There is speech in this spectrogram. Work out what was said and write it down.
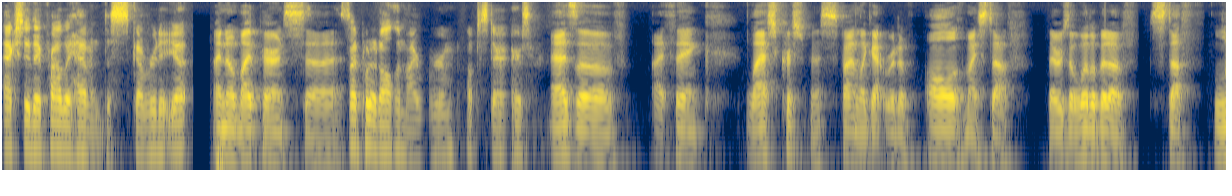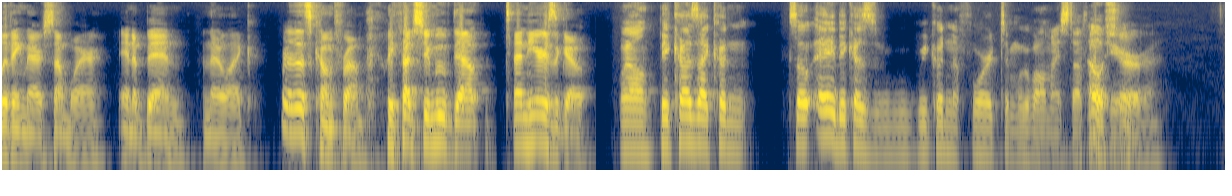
Actually, they probably haven't discovered it yet. I know my parents, uh, So I put it all in my room upstairs. as of I think last Christmas, finally got rid of all of my stuff. There was a little bit of stuff living there somewhere in a bin, and they're like, "Where did this come from? We thought she moved out ten years ago." Well, because I couldn't. So a because we couldn't afford to move all my stuff out Oh, here. sure.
